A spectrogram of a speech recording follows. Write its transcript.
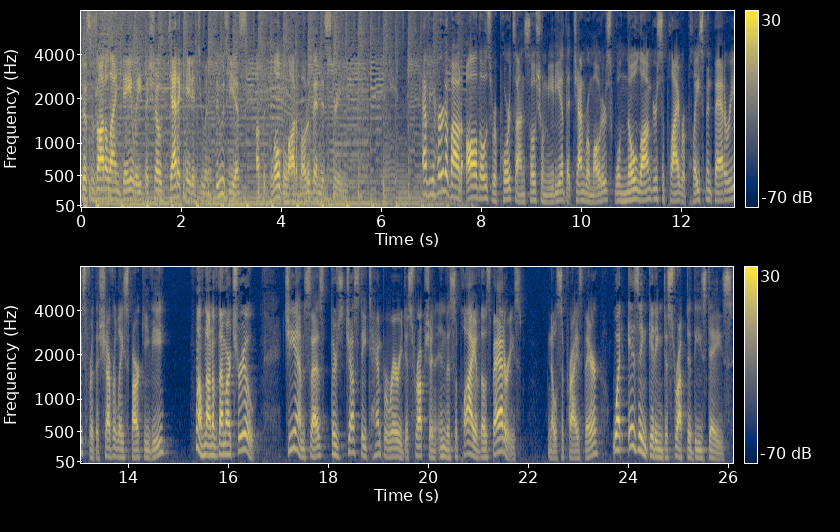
This is Autoline Daily, the show dedicated to enthusiasts of the global automotive industry. Have you heard about all those reports on social media that General Motors will no longer supply replacement batteries for the Chevrolet Spark EV? Well, none of them are true. GM says there's just a temporary disruption in the supply of those batteries. No surprise there. What isn't getting disrupted these days?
